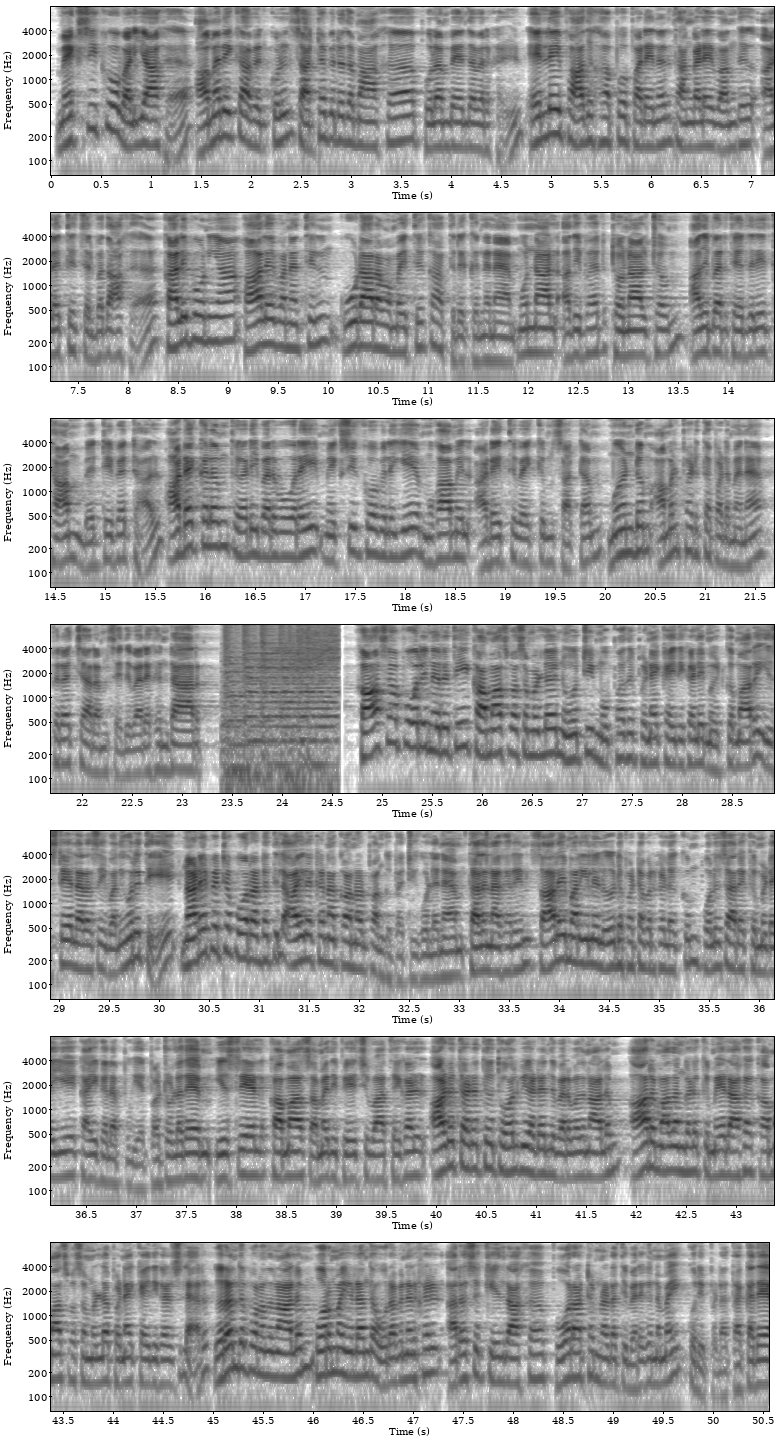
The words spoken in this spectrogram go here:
மெக்சிகோ வழியாக அமெரிக்காவிற்குள் சட்டவிரோதமாக புலம்பெயர்ந்தவர்கள் எல்லை பாதுகாப்பு படையினர் தங்களை வந்து அழைத்துச் செல்வதாக கலிபோர்னியா பாலைவனத்தில் கூடாரம் அமைத்து காத்திருக்கின்றன. முன்னாள் அதிபர் டொனால்ட் ட்ரம்ப் அதிபர் தேர்தலில் தாம் வெற்றி பெற்றால் அடைக்கலம் தேடி வருவோரை மெக்சிகோவிலேயே முகாமில் அடைத்து வைக்கும் சட்டம் மீண்டும் அமல்படுத்தப்படும் என பிரச்சாரம் செய்து வருகின்றார். காசா போரை நிறுத்தி கமாஸ் வசமுள்ள நூற்றி முப்பது பிணை கைதிகளை மீட்குமாறு இஸ்ரேல் அரசை வலியுறுத்தி நடைபெற்ற போராட்டத்தில் ஆயிரக்கணக்கானோர் பங்கு பெற்றுள்ளனர். தலைநகரின் சாலை மறியலில் ஈடுபட்டவர்களுக்கும் போலீசாருக்கும் இடையே கைகலப்பு ஏற்பட்டுள்ளது. இஸ்ரேல் கமாஸ் அமைதி பேச்சுவார்த்தைகள் அடுத்தடுத்து தோல்வியடைந்து வருவதனாலும் ஆறு மாதங்களுக்கு மேலாக கமாஸ் வசமுள்ள பிணை கைதிகள் சிலர் இறந்து போனதனாலும் பொறுமை இழந்த உறவினர்கள் அரசுக்கு எதிராக போராட்டம் நடத்தி வருகின்றமை குறிப்பிடத்தக்கது.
